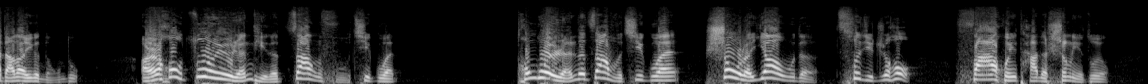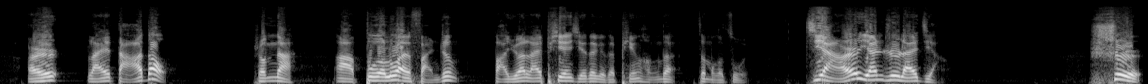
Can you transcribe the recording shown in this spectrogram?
达到一个浓度，而后作用人体的脏腑器官。通过人的脏腑器官受了药物的刺激之后，发挥它的生理作用，而来达到什么呢？啊，拨乱反正，把原来偏邪的给它平衡的这么个作用。简而言之来讲，是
